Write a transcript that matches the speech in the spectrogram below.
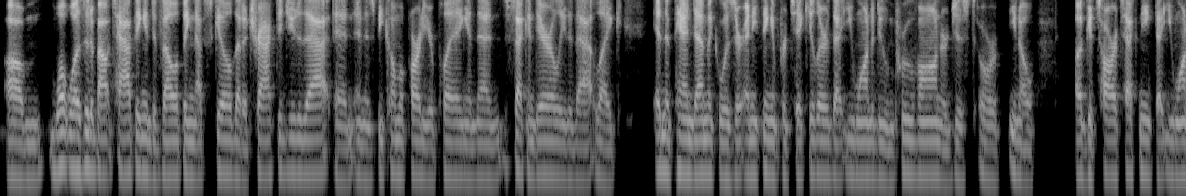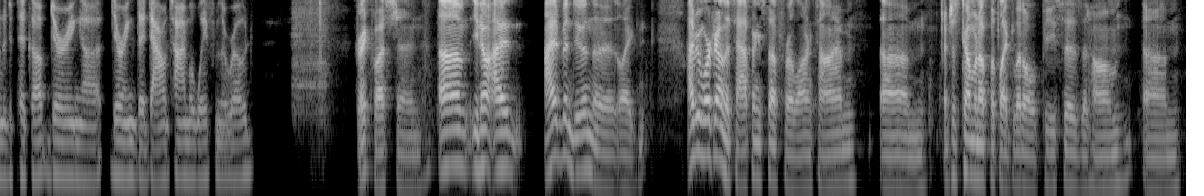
um, what was it about tapping and developing that skill that attracted you to that, and and has become a part of your playing? And then secondarily to that, like in the pandemic, was there anything in particular that you wanted to improve on, or just or you know a guitar technique that you wanted to pick up during uh during the downtime away from the road? Great question. Um, you know, I I had been doing the like I'd been working on the tapping stuff for a long time. Um, just coming up with like little pieces at home. Um,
